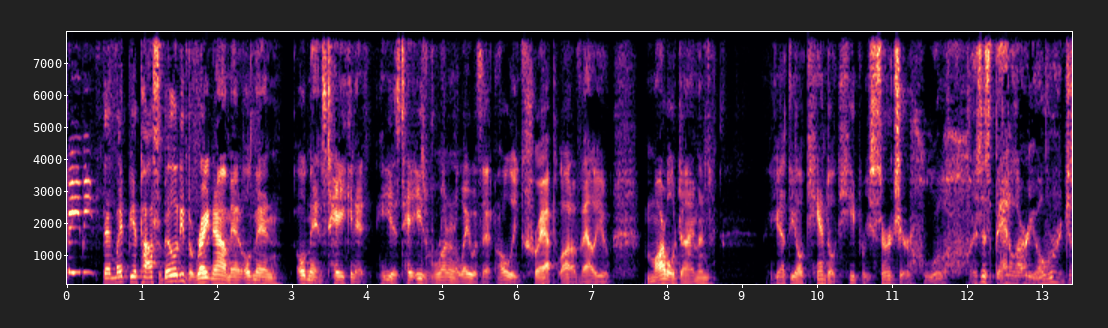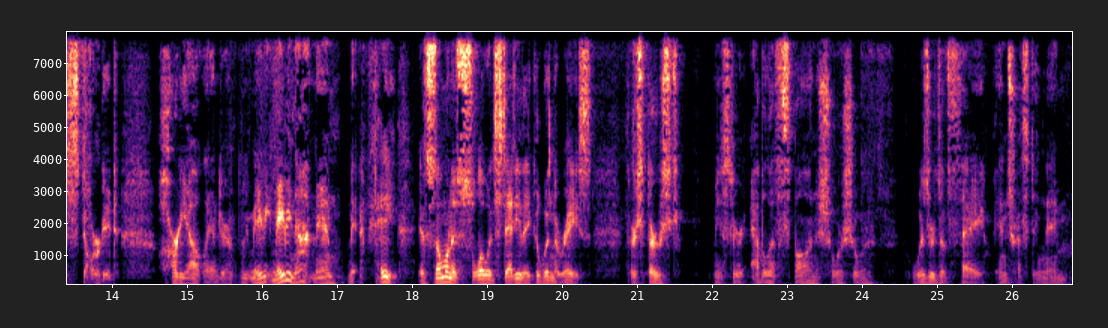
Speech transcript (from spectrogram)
maybe that might be a possibility. But right now, man, old man, old man's taking it. He is, he's running away with it. Holy crap, a lot of value. Marble diamond. You got the old Candle Keep Researcher. Ooh, is this battle already over? It just started. Hardy Outlander. We, maybe, maybe not, man. Hey, if someone is slow and steady, they could win the race. There's Thirst, Mr. Aboleth Spawn, sure, sure. Wizards of Thay. Interesting name.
